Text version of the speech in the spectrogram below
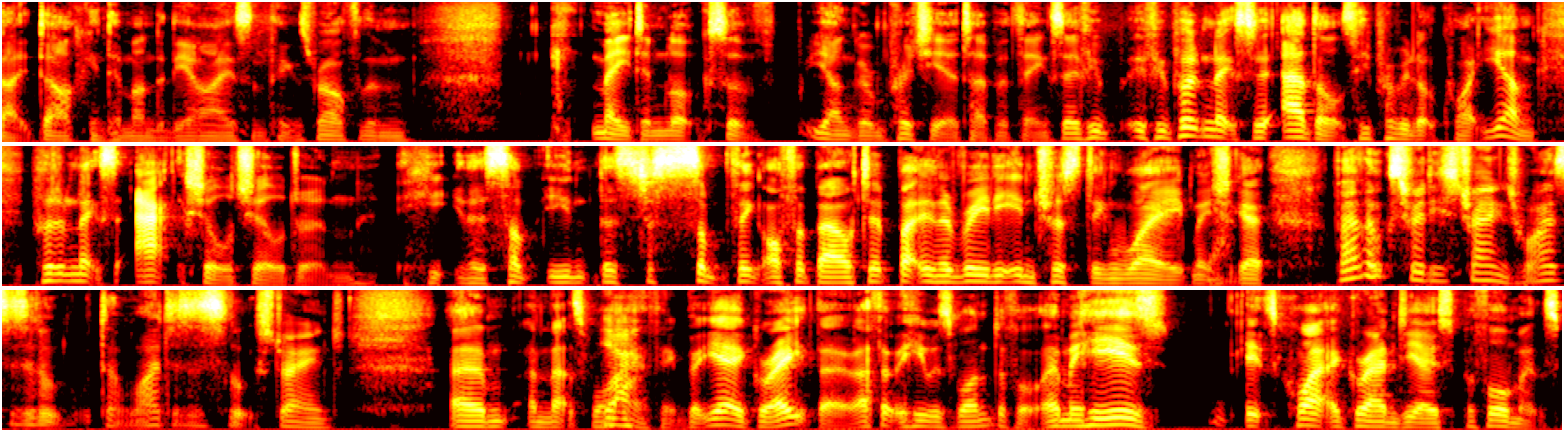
like darkened him under the eyes and things rather than made him look sort of younger and prettier type of thing. So if you if you put him next to adults, he probably looked quite young. Put him next to actual children, he there's some there's just something off about it, but in a really interesting way. It makes yeah. you go, that looks really strange. Why does this look? Why does this look strange? Um, and that's why yeah. I think. But yeah, great though. I thought he was wonderful. I mean, he is. It's quite a grandiose performance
